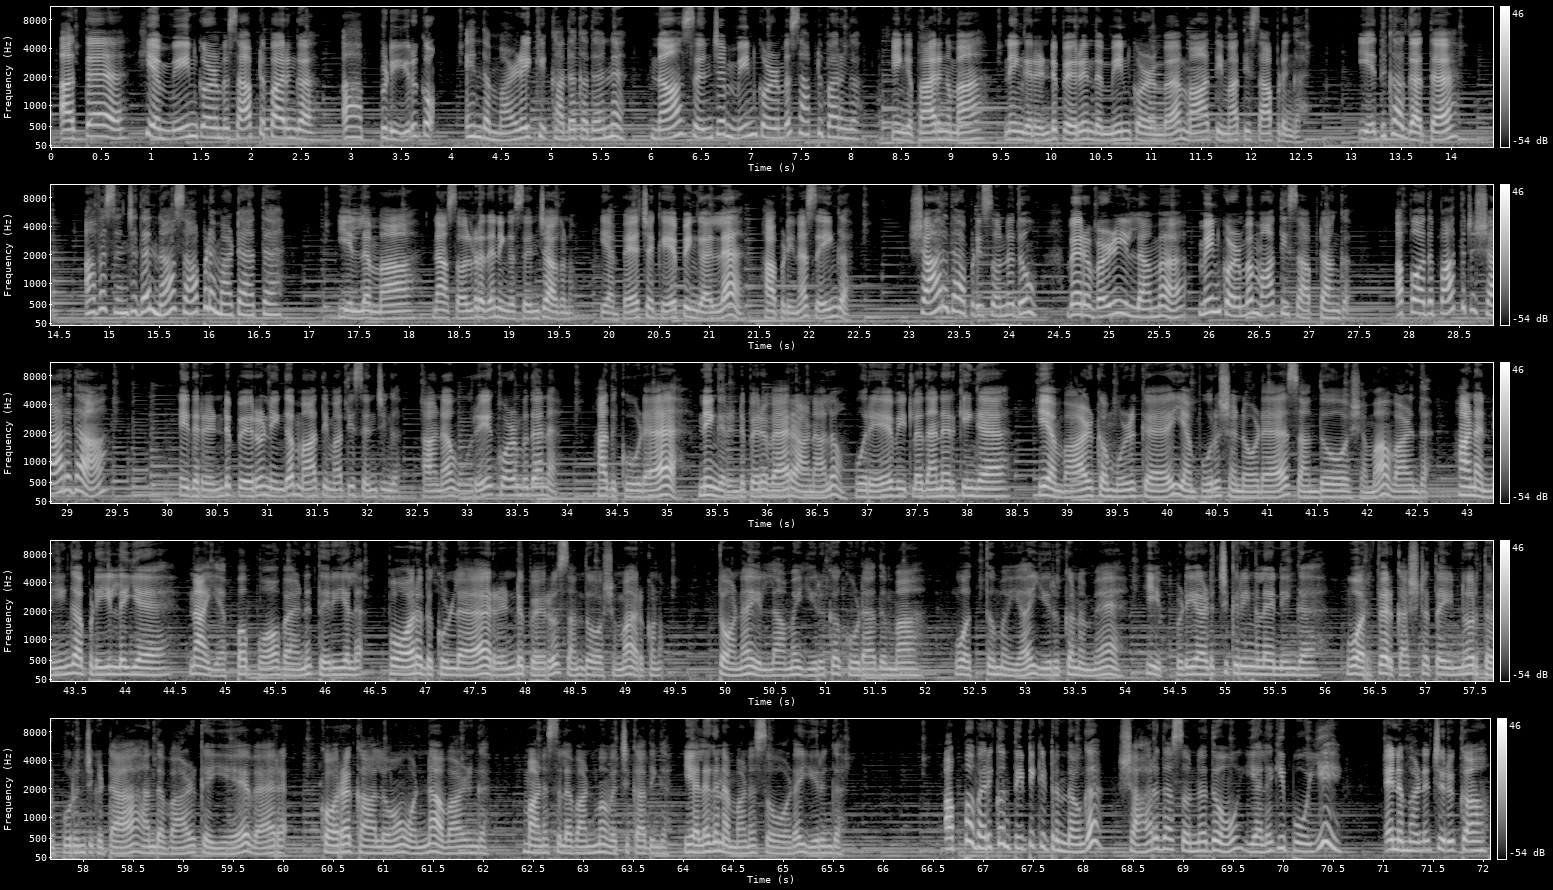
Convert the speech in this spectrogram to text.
அத்த என் மீன் குழம்பு சாப்பிட்டு பாருங்க. அப்படி இருக்கும். இந்த மழைக்கு கத கதன்னு நான் செஞ்ச மீன் குழம்ப சாப்பிட்டு பாருங்க. இங்க பாருங்கம்மா. நீங்க ரெண்டு பேரும் இந்த மீன் குழம்ப மாத்தி மாத்தி சாப்பிடுங்க. எதுக்காக அத்த? அவ செஞ்சத நான் சாப்பிட மாட்டேன் அத்த. இல்லம்மா நான் சொல்றத நீங்க செஞ்சாகணும். என் பேச்ச கேப்பீங்கல்ல அப்படின்னா செய்யுங்க. சாரதா அப்படி சொன்னதும் வேற வழி இல்லாம மீன் குழம்ப மாத்தி சாப்பிட்டாங்க. அப்போ அத பார்த்துட்டு சாரதா இது ரெண்டு பேரும் நீங்க மாத்தி மாத்தி செஞ்சீங்க. ஆனா ஒரே குழம்பு தானே. அது கூட நீங்க ரெண்டு பேரும் வேற ஆனாலும் ஒரே வீட்ல தானே இருக்கீங்க. என் வாழ்க்கை முழுக்க என் புருஷனோட சந்தோஷமா வாழ்ந்தேன். ஆனா நீங்க அப்படி இல்லையே. நான் எப்ப போவேன்னு தெரியல. போறதுக்குள்ள ரெண்டு பேரும் சந்தோஷமா இருக்கணும். துணை இல்லாம இருக்க கூடாதுமா ஒத்துமையா இருக்கணுமே. இப்படி அடிச்சுக்கிறீங்களே நீங்க. ஒருத்தர் கஷ்டத்தை இன்னொருத்தர் புரிஞ்சுக்கிட்டா அந்த வாழ்க்கையே வேற. குறை காலம் ஒன்னா வாழுங்க. மனசுல வன்மம் வச்சுக்காதீங்க. இலகுன மனசோட இருங்க. அப்ப வரைக்கும் திட்டிக்கிட்டு இருந்தவங்க சாரதா சொன்னதும் இலகி போய் என்ன மன்னிச்சிருக்கான்?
